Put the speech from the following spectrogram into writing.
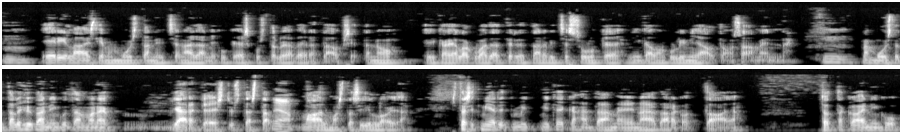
mm. erilaisia. Mä muistan nyt sen ajan niin kuin keskusteluja ja vertauksia, että no, eikä elokuvateatterita tarvitse sulkea niin kauan kuin linja-autoon saa mennä. Mm. Mä muistan, tämä oli hyvä niin kuin tämmöinen järkeistys tästä yeah. maailmasta silloin ja sitä sitten mietit, että mitenköhän tämä meinaa ja tarkoittaa ja totta kai niin kuin,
